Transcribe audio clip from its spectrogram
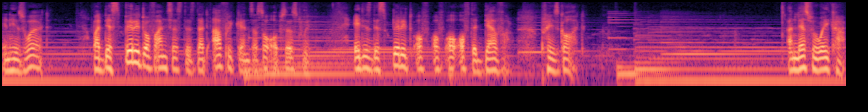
in his word but the spirit of ancestors that Africans are so obsessed with, it is the spirit of, of, of the devil. Praise God. Unless we wake up,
